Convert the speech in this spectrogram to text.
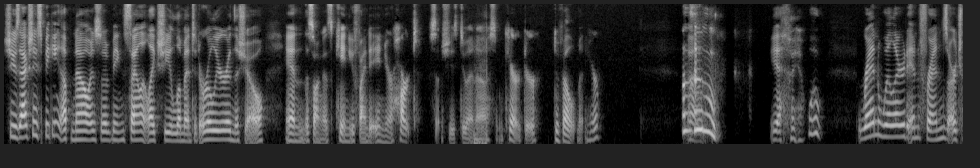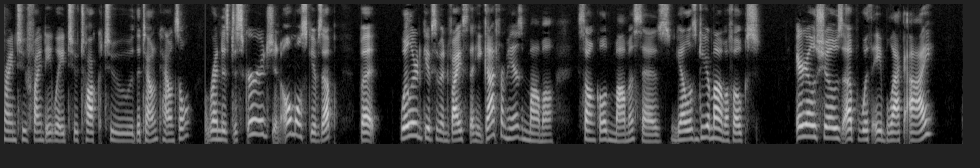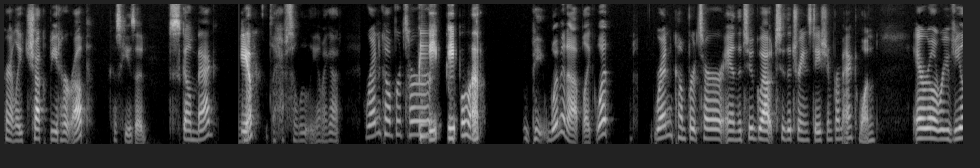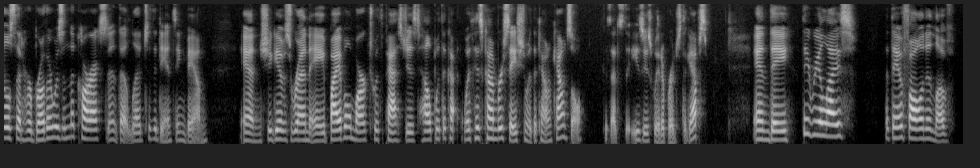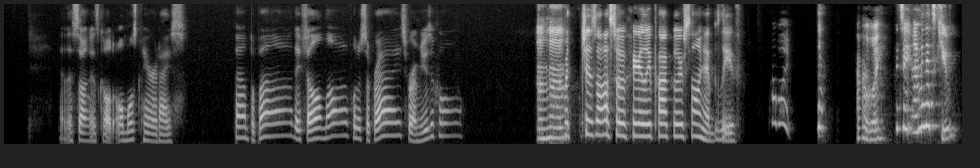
She's actually speaking up now instead of being silent like she lamented earlier in the show, and the song is Can You Find It in Your Heart? So she's doing uh, some character development here. Um, woohoo! Yeah, woo. Ren, Willard, and friends are trying to find a way to talk to the town council. Ren is discouraged and almost gives up, but Willard gives him advice that he got from his mama. Song called Mama Says. Yeah, listen to your mama, folks. Ariel shows up with a black eye. Apparently, Chuck beat her up because he's a scumbag. Yep. Absolutely. Oh my god. Ren comforts her. Beat people up. Beat women up. Like, what? Ren comforts her, and the two go out to the train station from Act 1. Ariel reveals that her brother was in the car accident that led to the dancing ban, and she gives Ren a Bible marked with passages to help with, co- with his conversation with the town council, because that's the easiest way to bridge the gaps. And they, they realize that they have fallen in love. And the song is called Almost Paradise. Ba ba ba, they fell in love. What a surprise for a musical. Mm-hmm. Which is also a fairly popular song, I believe. Probably. Yeah, Probably. It's a, I mean, it's cute.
